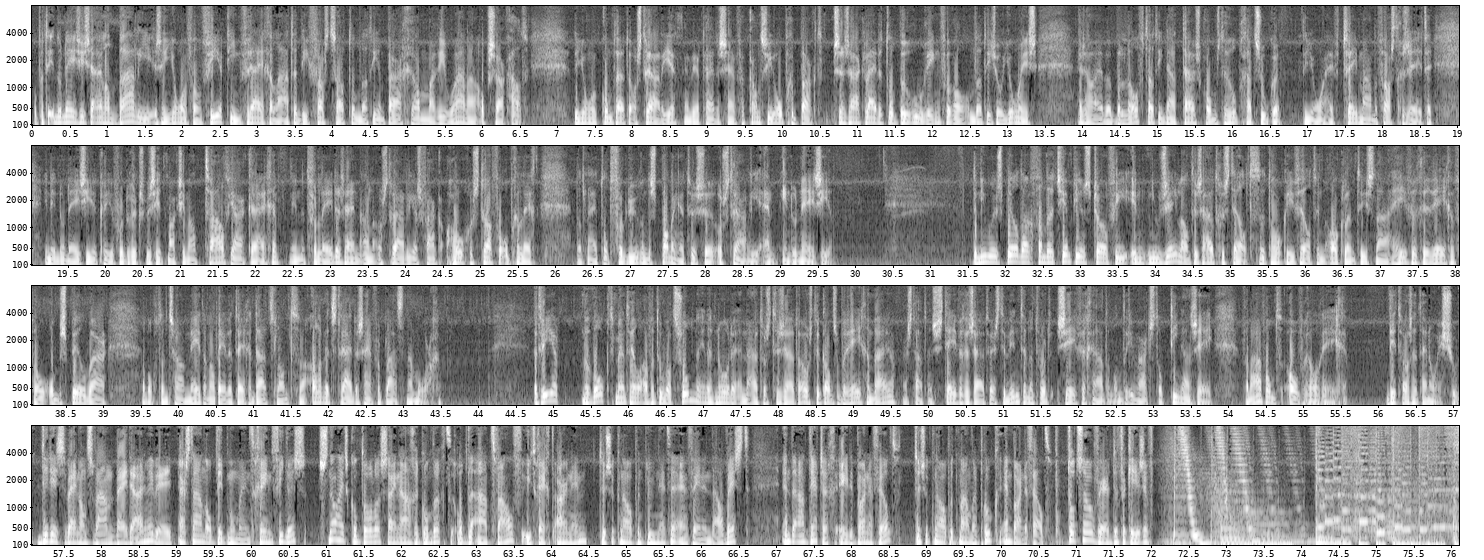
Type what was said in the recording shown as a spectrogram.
Op het Indonesische eiland Bali is een jongen van 14 vrijgelaten die vastzat omdat hij een paar gram marihuana op zak had. De jongen komt uit Australië en werd tijdens zijn vakantie opgepakt. Zijn zaak leidde tot beroering, vooral omdat hij zo jong is. Hij zou hebben beloofd dat hij na thuiskomst hulp gaat zoeken. De jongen heeft twee maanden vastgezeten. In Indonesië kun je voor drugsbezit maximaal 12 jaar krijgen. In het verleden zijn aan Australiërs vaak hoge straffen opgelegd. Dat leidt tot voortdurende spanningen tussen Australië en Indonesië. De nieuwe speeldag van de Champions Trophy in Nieuw-Zeeland is uitgesteld. Het hockeyveld in Auckland is na hevige regenval onbespeelbaar. Vanochtend zou Nederland spelen tegen Duitsland, maar alle wedstrijden zijn verplaatst naar morgen. Het weer, Bewolkt met heel af en toe wat zon. In het noorden en uiterste zuidoosten kans op regenbuien. Er staat een stevige zuidwestenwind en het wordt 7 graden landinwaarts tot 10 aan zee. Vanavond overal regen. Dit was het NOS Show. Dit is Wijnand Zwaan bij de ANWB. Er staan op dit moment geen files. Snelheidscontroles zijn aangekondigd op de A12 Utrecht-Arnhem tussen knooppunt Lunette en Veenendaal-West. En de A30 Ede-Barneveld tussen knooppunt Maanderbroek en Barneveld. Tot zover de verkeersinformatie.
